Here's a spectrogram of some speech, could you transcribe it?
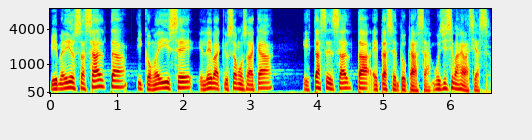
Bienvenidos a Salta y como dice el lema que usamos acá, estás en Salta, estás en tu casa. Muchísimas gracias.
